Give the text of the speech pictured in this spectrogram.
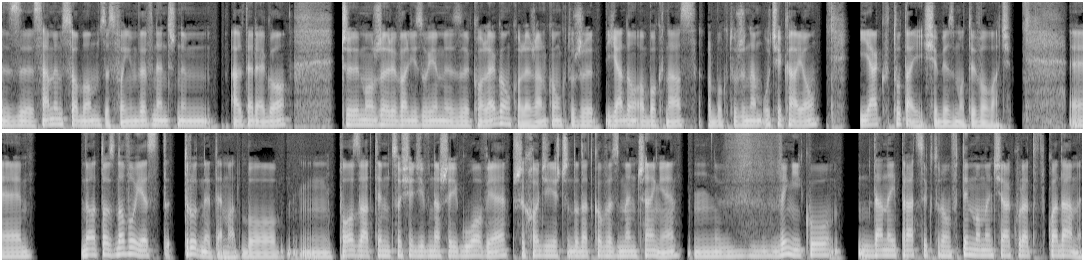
z samym sobą, ze swoim wewnętrznym alterego, czy może rywalizujemy z kolegą, koleżanką, którzy jadą obok nas albo którzy nam uciekają, jak tutaj siebie zmotywować. E, no to znowu jest trudny temat, bo mm, poza tym, co siedzi w naszej głowie, przychodzi jeszcze dodatkowe zmęczenie mm, w wyniku danej pracy, którą w tym momencie akurat wkładamy.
